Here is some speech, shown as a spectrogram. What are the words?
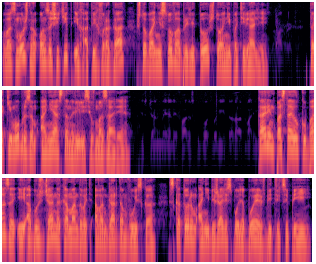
Возможно, Он защитит их от их врага, чтобы они снова обрели то, что они потеряли. Таким образом, они остановились в Мазаре. Карин поставил Кубаза и Абушджана командовать авангардом войска, с которым они бежали с поля боя в битве цепей.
